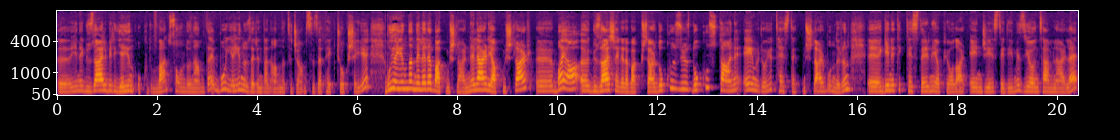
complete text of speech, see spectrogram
e, yine güzel bir yayın okudum ben son dönemde. Bu yayın üzerinden anlatacağım size pek çok şeyi. Bu yayında nelere bakmışlar, neler yapmışlar? E, bayağı e, güzel şeylere bakmışlar. 909 tane embriyoyu test etmişler. Bunların e, genetik testlerini yapıyorlar NGS dediğimiz yöntemlerle.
